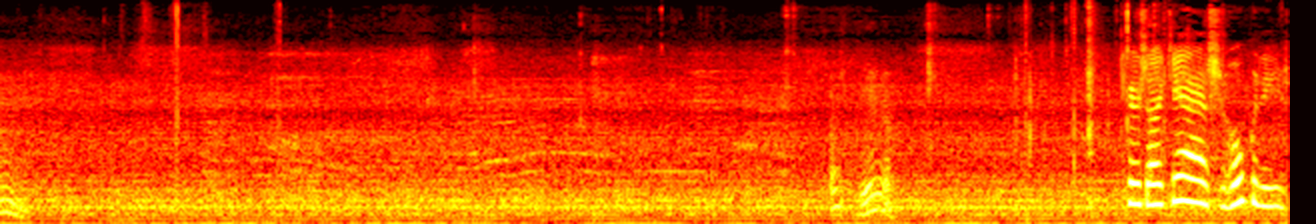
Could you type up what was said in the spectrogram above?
Mm. That's good. Here's like, yeah, I should hope it is.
